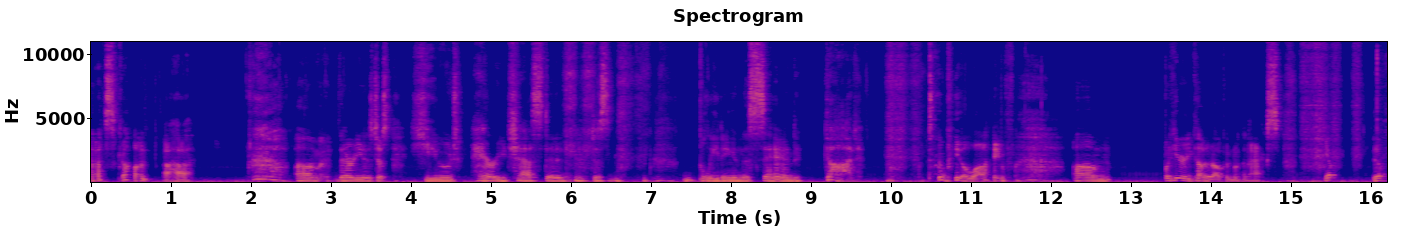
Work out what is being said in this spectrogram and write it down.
mask on. Uh huh. Um, there he is, just huge, hairy chested, just bleeding in the sand. God, to be alive. Um, but here he cut it open with an axe. Yep. Yep.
